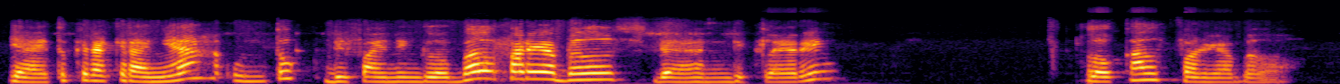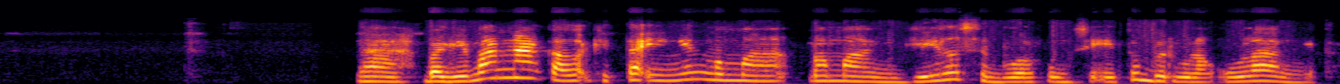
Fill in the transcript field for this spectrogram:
Ya, itu kira-kiranya untuk defining global variables dan declaring local variable. Nah, bagaimana kalau kita ingin mem memanggil sebuah fungsi itu berulang-ulang gitu?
